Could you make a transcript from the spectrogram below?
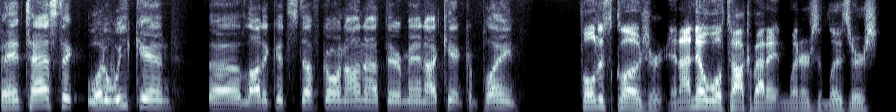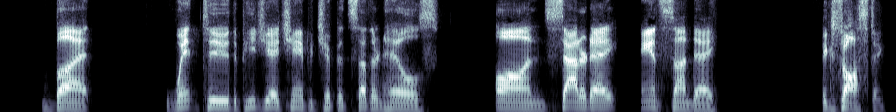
Fantastic. What a weekend. Uh, a lot of good stuff going on out there, man. I can't complain. Full disclosure, and I know we'll talk about it in winners and losers, but went to the PGA championship at Southern Hills on Saturday and Sunday. Exhausting,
